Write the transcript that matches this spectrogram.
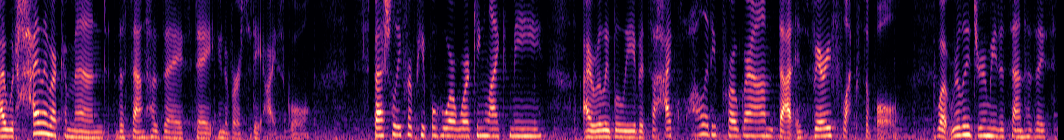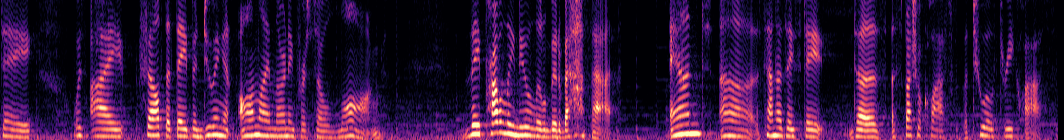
I would highly recommend the San Jose State University iSchool, especially for people who are working like me. I really believe it's a high quality program that is very flexible. What really drew me to San Jose State was I felt that they'd been doing an online learning for so long. They probably knew a little bit about that. And uh, San Jose State does a special class, the 203 class,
